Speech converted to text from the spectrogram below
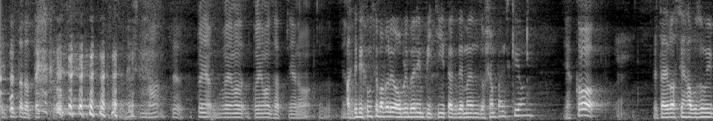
Dejte to do textu. No, to je úplně, úplně, úplně moc zapněno. zapněno. A kdybychom se bavili o oblíbeném pití, tak jdeme do šampaňského? Jako, tady vlastně hauzový,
